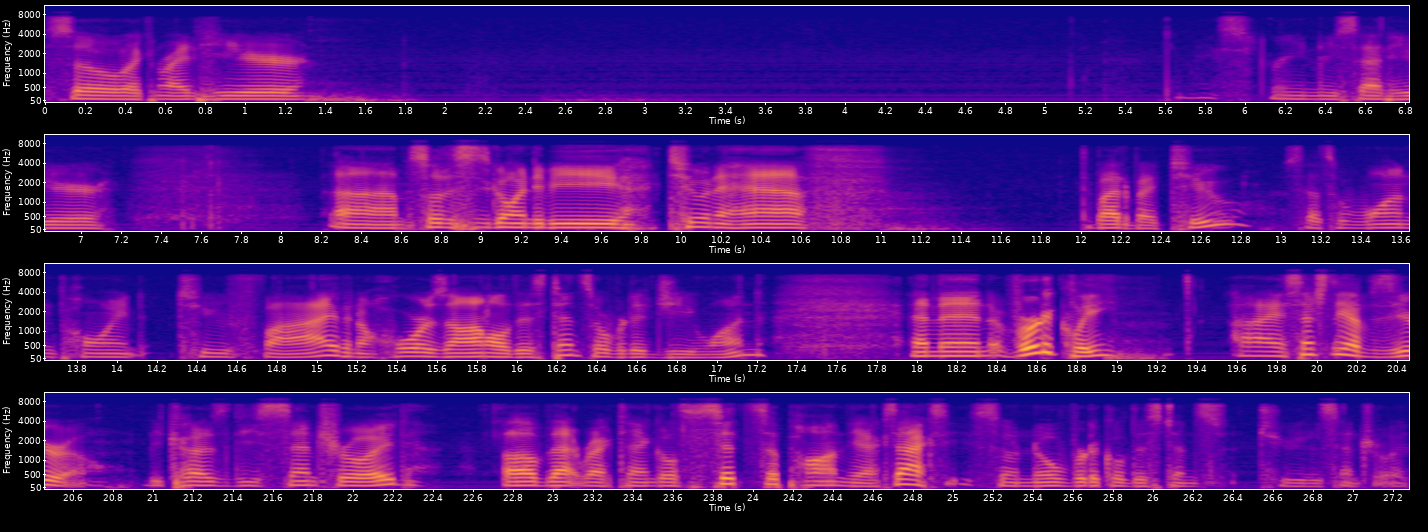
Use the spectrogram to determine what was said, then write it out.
So I can write here, screen reset here. Um, so this is going to be two and a half divided by two. So that's 1.25 and a horizontal distance over to G1. And then vertically, I essentially have zero because the centroid of that rectangle sits upon the x-axis, so no vertical distance to the centroid.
